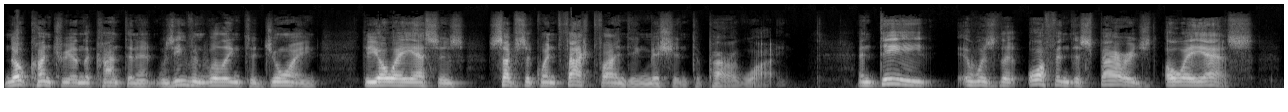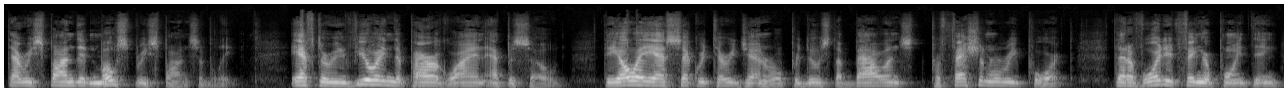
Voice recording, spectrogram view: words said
No country on the continent was even willing to join the OAS's subsequent fact finding mission to Paraguay. Indeed, it was the often disparaged OAS that responded most responsibly. After reviewing the Paraguayan episode, the OAS Secretary General produced a balanced, professional report that avoided finger pointing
